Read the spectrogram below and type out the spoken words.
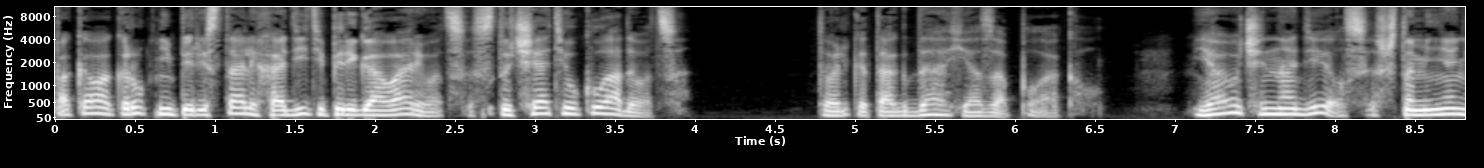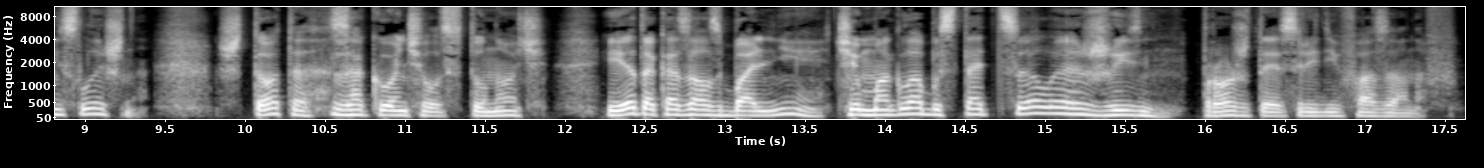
пока вокруг не перестали ходить и переговариваться, стучать и укладываться. Только тогда я заплакал. Я очень надеялся, что меня не слышно. Что-то закончилось в ту ночь, и это оказалось больнее, чем могла бы стать целая жизнь, прожитая среди фазанов».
